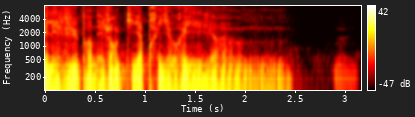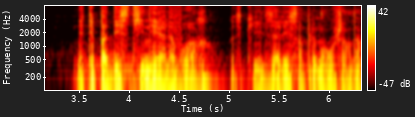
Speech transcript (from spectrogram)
elle est vue par des gens qui, a priori, euh, n'étaient pas destinés à la voir, parce qu'ils allaient simplement au jardin.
